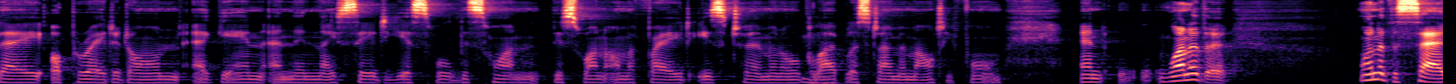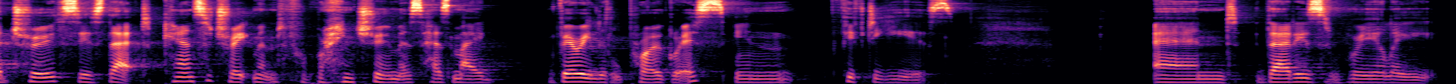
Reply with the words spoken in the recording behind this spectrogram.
they operated on again and then they said yes well this one this one i'm afraid is terminal mm. glioblastoma multiforme. And one of the one of the sad truths is that cancer treatment for brain tumours has made very little progress in 50 years. And that is really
